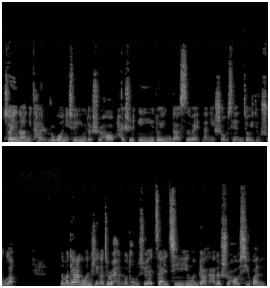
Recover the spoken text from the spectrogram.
所以呢，你看，如果你学英语的时候还是一一对应的思维，那你首先就已经输了。那么第二个问题呢，就是很多同学在记英文表达的时候，喜欢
